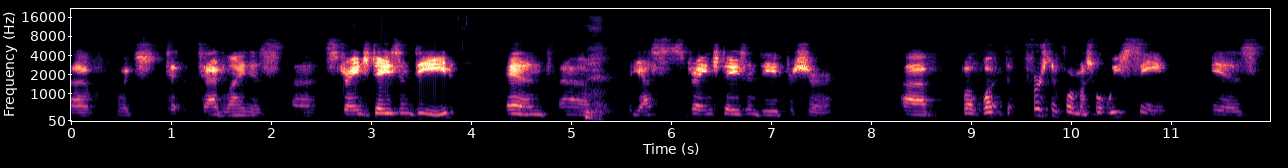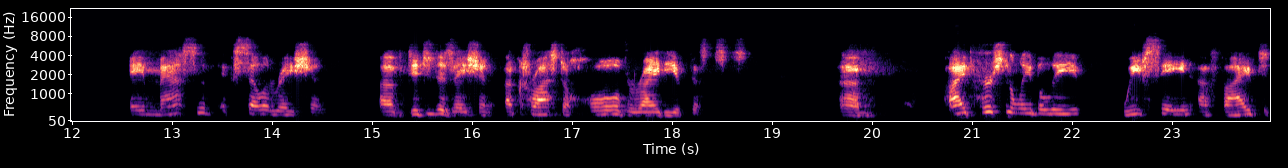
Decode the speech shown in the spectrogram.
uh, which t- tagline is uh, "Strange Days Indeed," and um, yes, strange days indeed for sure. Uh, but what first and foremost, what we've seen is a massive acceleration of digitization across a whole variety of businesses. Um, I personally believe we've seen a five to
